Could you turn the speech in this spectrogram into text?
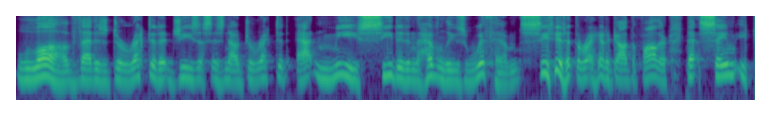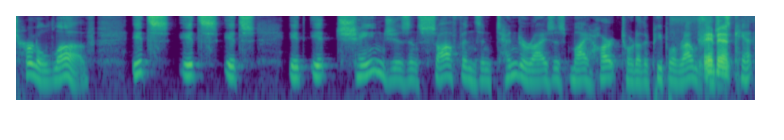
love that is directed at Jesus is now directed at me, seated in the heavenlies with him, seated at the right hand of God the Father. That same eternal love, it's it's it's it it changes and softens and tenderizes my heart toward other people around me. Amen. I just can't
